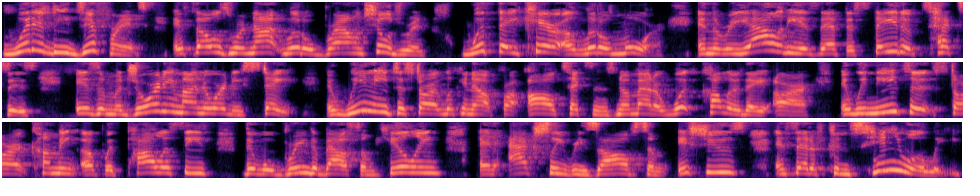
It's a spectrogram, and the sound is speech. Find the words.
Would it be different if those were not little brown children? Would they care a little more? And the reality is that the state of Texas is a majority minority state. And we need to start looking out for all Texans, no matter what color they are. And we need to start coming up with policies that will bring about some healing and actually resolve some issues instead of continually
